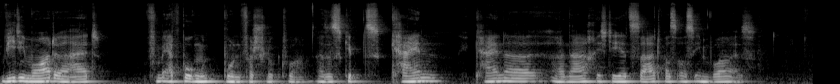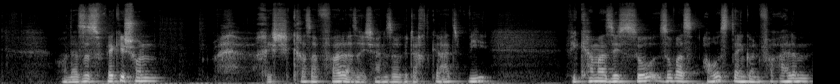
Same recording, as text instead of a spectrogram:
wie die Morde halt vom Erdboden verschluckt worden. Also es gibt kein, keine äh, Nachricht, die jetzt sagt, was aus ihm wahr ist. Und das ist wirklich schon richtig krasser Fall. Also ich habe so gedacht gehabt, wie, wie kann man sich so sowas ausdenken und vor allem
